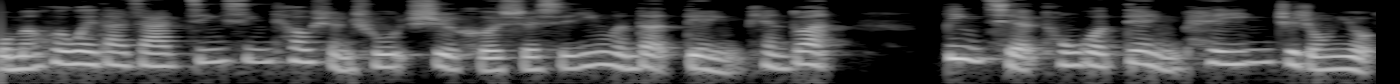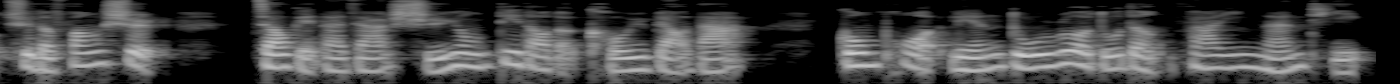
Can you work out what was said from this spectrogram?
我们会为大家精心挑选出适合学习英文的电影片段，并且通过电影配音这种有趣的方式，教给大家实用地道的口语表达，攻破连读、弱读等发音难题。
